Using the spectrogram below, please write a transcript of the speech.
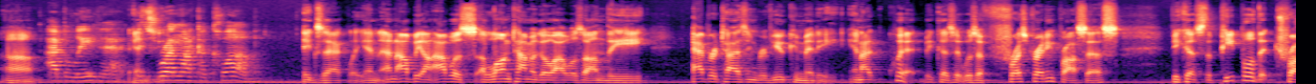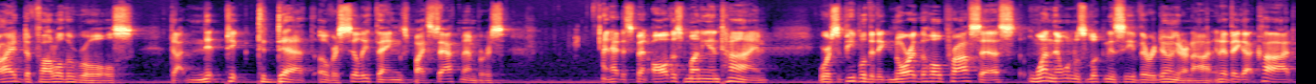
Uh, I believe that. And- It's run like a club. Exactly, and and I'll be on. I was a long time ago. I was on the advertising review committee, and I quit because it was a frustrating process. Because the people that tried to follow the rules got nitpicked to death over silly things by staff members, and had to spend all this money and time. Whereas the people that ignored the whole process, one, no one was looking to see if they were doing it or not, and if they got caught,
